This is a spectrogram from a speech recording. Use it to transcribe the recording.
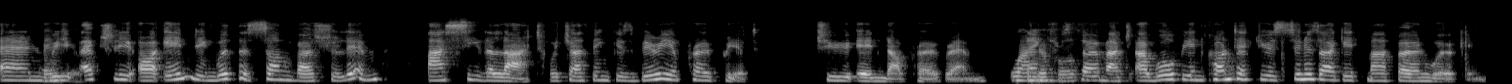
And Thank we you. actually are ending with a song by Shalem, I See the Light, which I think is very appropriate to end our program. Wonderful. Thank you so much. I will be in contact you as soon as I get my phone working.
